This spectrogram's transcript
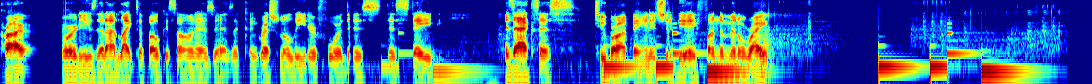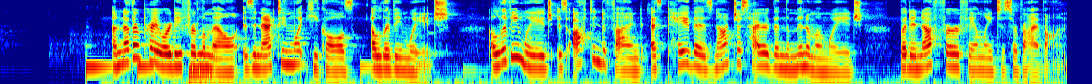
priorities that I'd like to focus on as, as a congressional leader for this, this state is access to broadband. It should be a fundamental right. Another priority for Lemelle is enacting what he calls a living wage. A living wage is often defined as pay that is not just higher than the minimum wage, but enough for a family to survive on.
